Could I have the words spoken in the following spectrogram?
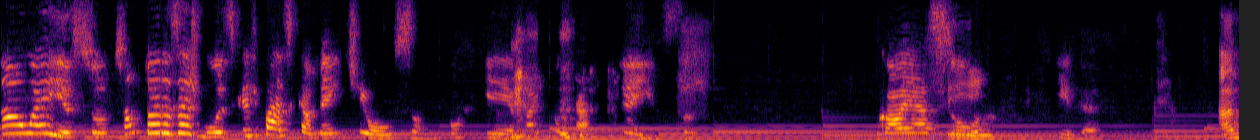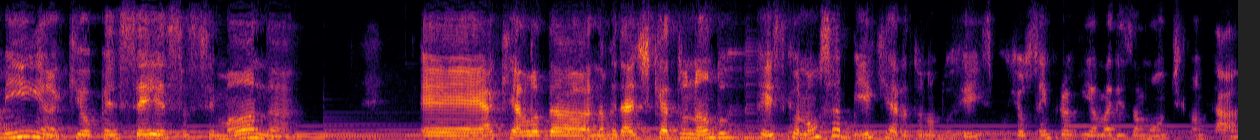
não, é isso. São todas as músicas, basicamente, ouçam, porque vai tocar. é isso. Qual é a Sim. sua, amiga? A minha, que eu pensei essa semana, é aquela da, na verdade, que é do Nando Reis, que eu não sabia que era do Nando Reis, porque eu sempre ouvia a Marisa Monte cantar.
